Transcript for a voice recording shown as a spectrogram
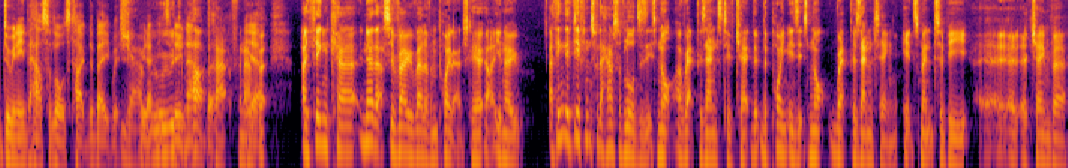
do we need the House of Lords type debate, which Yeah, we don't need to do now. park but, that for now. yeah. But I think uh, no, that's a very relevant point. Actually, uh, you know, I think the difference with the House of Lords is it's not a representative chair. The, the point is, it's not representing. It's meant to be a, a chamber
